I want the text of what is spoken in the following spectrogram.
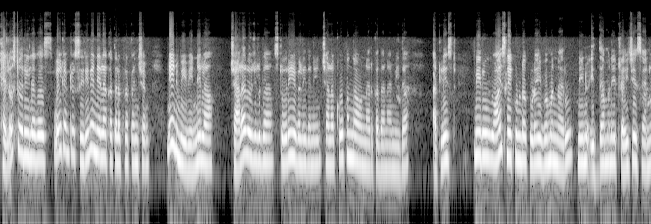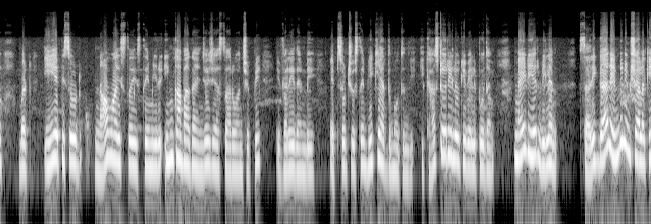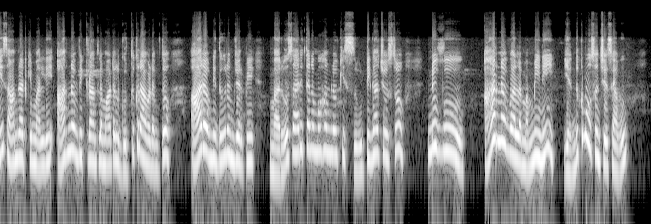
Hello story lovers welcome to Siri Vennela కథల ప్రపంచం నేను మీ వెన్నెల. చాలా రోజులుగా స్టోరీ ఇవ్వలేదని చాలా కోపంగా ఉన్నారు కదా నా మీద. అట్లీస్ట్ మీరు వాయిస్ లేకుండా కూడా ఇవ్వమన్నారు. నేను ఇద్దామని ట్రై చేశాను. బట్ ఈ ఎపిసోడ్ నా వాయిస్తో ఇస్తే మీరు ఇంకా బాగా ఎంజాయ్ చేస్తారు అని చెప్పి ఇవ్వలేదండి. ఎపిసోడ్ చూస్తే మీకే అర్థమవుతుంది. ఇక స్టోరీలోకి వెళ్ళిపోదాం. మై డియర్ విలన్ సరిగ్గా రెండు నిమిషాలకి సామ్రాట్కి మళ్ళీ ఆర్నవ్ విక్రాంత్ల మాటలు గుర్తుకు రావడంతో ఆరవ్ని దూరం జరిపి మరోసారి తన మొహంలోకి సూటిగా చూస్తూ నువ్వు ఆర్నవ్ వాళ్ళ మమ్మీని ఎందుకు మోసం చేశావు?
